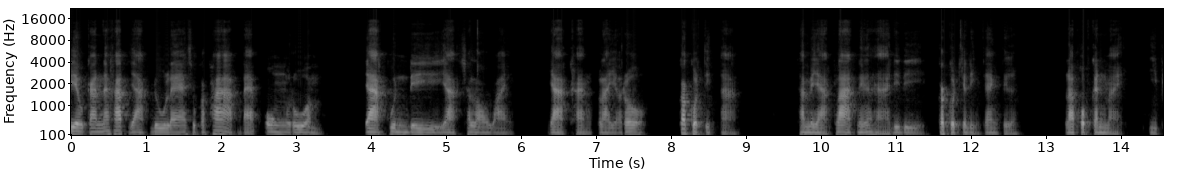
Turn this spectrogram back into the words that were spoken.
เดียวกันนะครับ อยากดูแลสุขภาพแบบองค์รวม อยากหุ่นดี อยากชะลอวัย อยากห่างไกลโรค ก็กดติดตาม ถ้าไม่อยากพลาดเนื้อหาดีๆ ก็กดกระดิ่งแจ้งเตือน แล้วพบกันใหม่ EP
